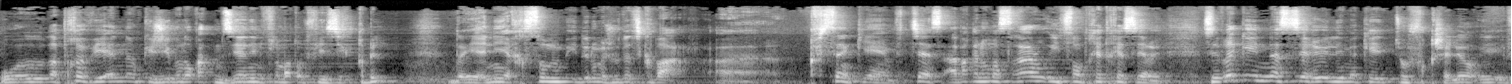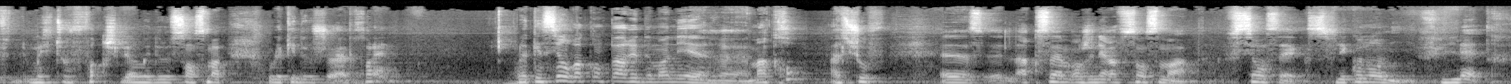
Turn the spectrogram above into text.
و la preuve هي أنهم كيجيبوا نقاط مزيانين في ال maths وال physique قبل. يعني خصهم يديروا مجهودات كبار. آه، في ال cinquième في التاسعه باقي هما صغار و sont très très sérieux c'est vrai كاين ناس sérieux اللي ما كيتوفقش عليهم ما كيتوفقش لهم يديروا sciences maths ولا كيديروا شعب أخرين. ولكن si on va comparer de manière macro تشوف آه، الأقسام en général في sciences maths في sciences ex في l'économie في ال lettres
